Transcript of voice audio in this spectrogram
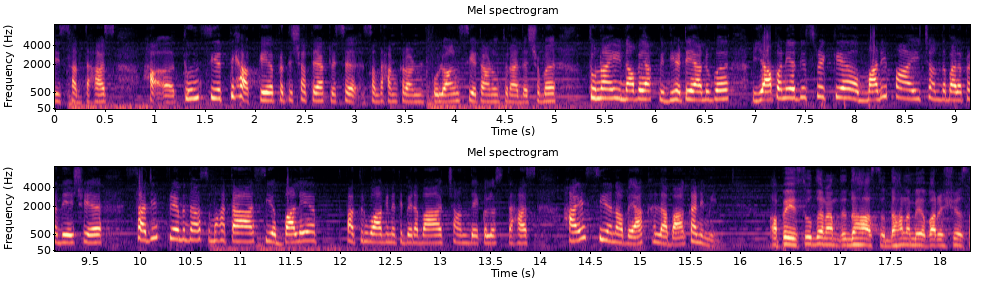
37330ක්. එය ප්‍රතිශතයක් ලෙස සඳහන් කරන්න කරන්නට පුළුවන් සියට අනුතුරා දශම තුනයි නවයක් විදිහට යනුව යාපනය දිස්ත්‍රික්කය මඩිපායි චන්ද බල ප්‍රදේශය සජිත් ප්‍රේමදාස මහතා සිය බලය පතුරවාගෙන තිබෙනවා ඡන්ද 11609ක් ලබා ගනිමින්. අපේ සූදානම් 2019 වර්ෂය සහ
